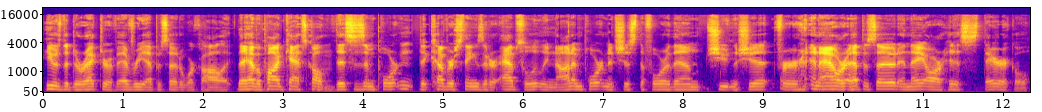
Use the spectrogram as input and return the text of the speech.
he was the director of every episode of Workaholic. They have a podcast called "This Is Important" that covers things that are absolutely not important. It's just the four of them shooting the shit for an hour episode, and they are hysterical.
